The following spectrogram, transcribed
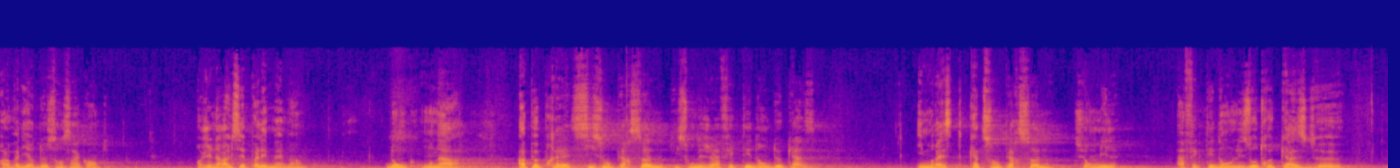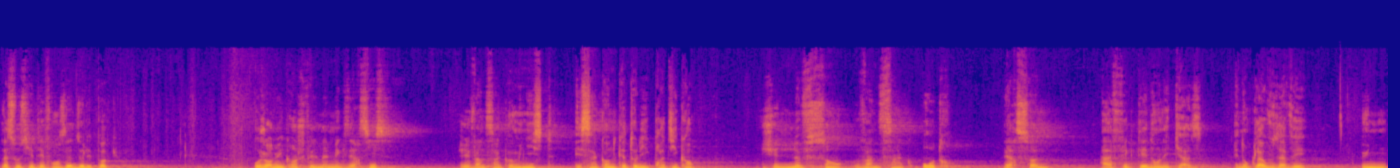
Alors on va dire 250. En général, ce n'est pas les mêmes. Hein. Donc on a à peu près 600 personnes qui sont déjà affectées dans deux cases. Il me reste 400 personnes sur 1000 affectées dans les autres cases de la société française de l'époque. Aujourd'hui, quand je fais le même exercice, j'ai 25 communistes et 50 catholiques pratiquants. J'ai 925 autres personnes à affecter dans les cases. Et donc là, vous avez une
